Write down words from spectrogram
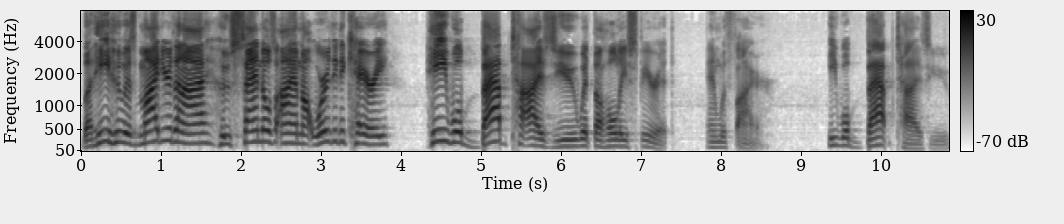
but he who is mightier than I, whose sandals I am not worthy to carry, he will baptize you with the Holy Spirit and with fire. He will baptize you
